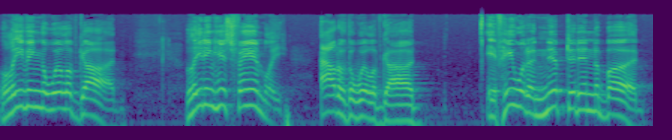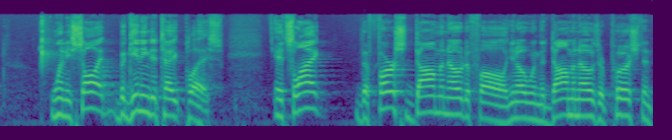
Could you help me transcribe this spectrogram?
leaving the will of God, leading his family out of the will of God. If he would have nipped it in the bud when he saw it beginning to take place, it's like the first domino to fall. You know, when the dominoes are pushed and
